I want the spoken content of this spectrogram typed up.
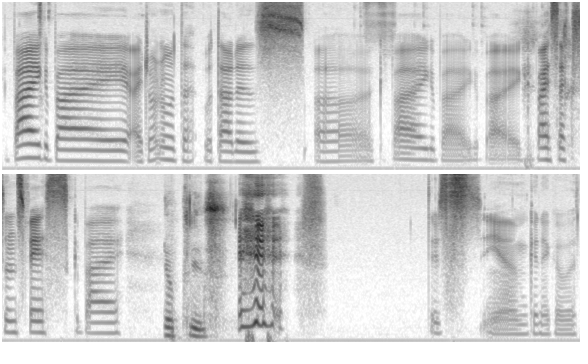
Goodbye, goodbye. I don't know what that what that is. Uh, goodbye, goodbye, goodbye. Goodbye, Sexton's face. Goodbye. No, please. There's yeah. I'm gonna go with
